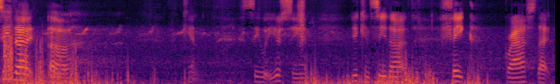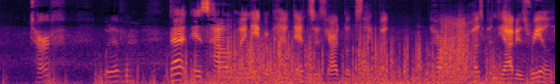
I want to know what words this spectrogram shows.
see that uh, can't see what you're seeing. You can see that fake grass that turf whatever. That is how my neighbor Pat Dancer's yard looks like but her, her husband's yard is real.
